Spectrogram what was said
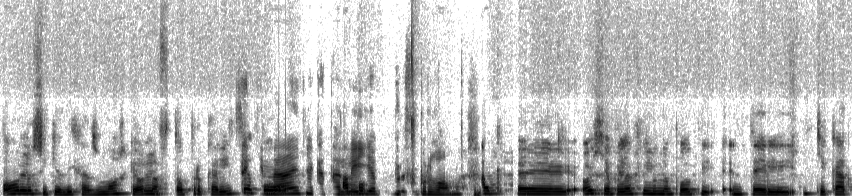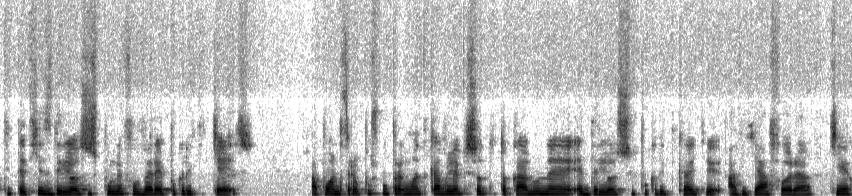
πόλωση και ο διχασμός και όλο αυτό προκαλείται από. Ξεκινάει και καταλήγει από, τον Πρωθυπουργό μας. Ε, όχι, απλά θέλω να πω ότι εν τέλει και κάποιε τέτοιες δηλώσεις που είναι φοβερά υποκριτικές από ανθρώπους που πραγματικά βλέπεις ότι το κάνουν εντελώς υποκριτικά και αδιάφορα και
